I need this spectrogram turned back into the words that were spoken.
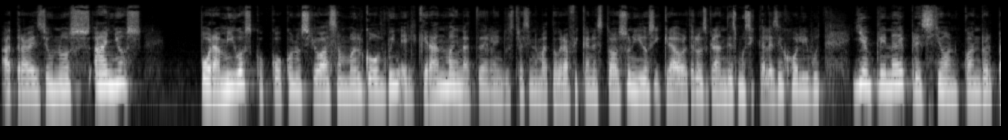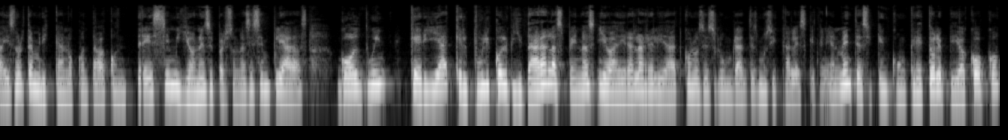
A través de unos años, por amigos, Coco conoció a Samuel Goldwyn, el gran magnate de la industria cinematográfica en Estados Unidos y creador de los grandes musicales de Hollywood. Y en plena depresión, cuando el país norteamericano contaba con 13 millones de personas desempleadas, Goldwyn quería que el público olvidara las penas y evadiera la realidad con los deslumbrantes musicales que tenía en mente, así que en concreto le pidió a Coco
